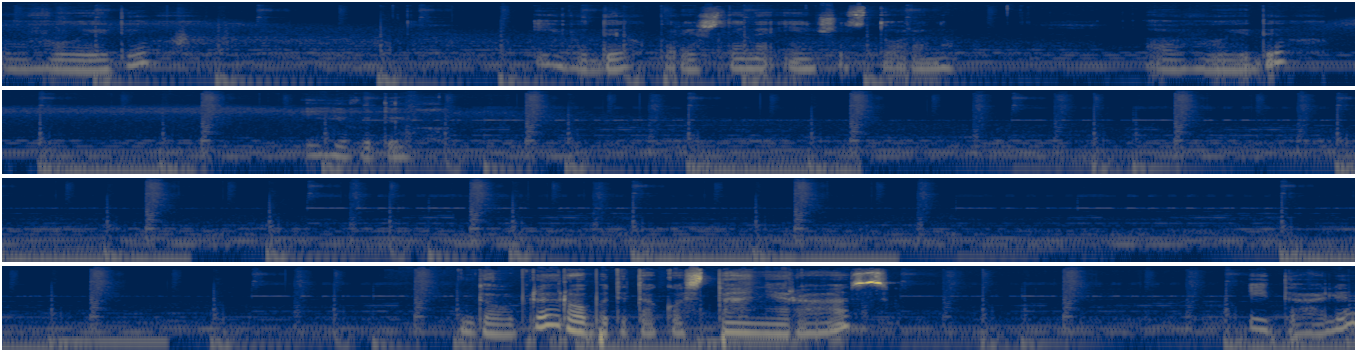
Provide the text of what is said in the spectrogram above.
Видих і вдих перейшли на іншу сторону. Видих і вдих. Добре, робите так останній раз. І далі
